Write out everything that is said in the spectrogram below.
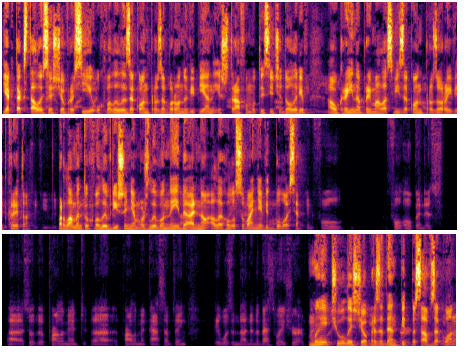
Як так сталося, що в Росії ухвалили закон про заборону VPN із штрафом у uh, тисячі uh, доларів, а Україна приймала свій закон прозоро і відкрито? Парламент ухвалив рішення, можливо, не ідеально, але голосування відбулося. Ми чули, що президент підписав закон.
